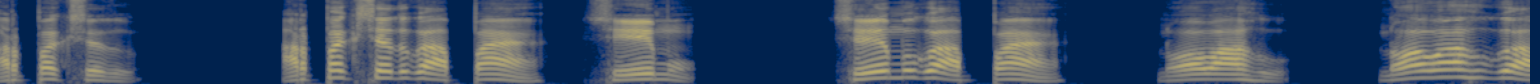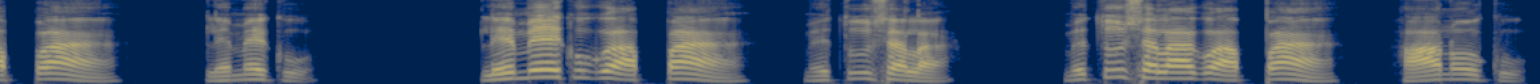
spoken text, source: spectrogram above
అర్పక్షదు అర్పక్షదుగు అప్ప సేము సేముగు అప్ప నోవాహు. నోవాహుగు అప్ప లెమెకు. లెమేకుగు అప్ప మెతూషల. మెతూషలాగు అప్ప హానోకు.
